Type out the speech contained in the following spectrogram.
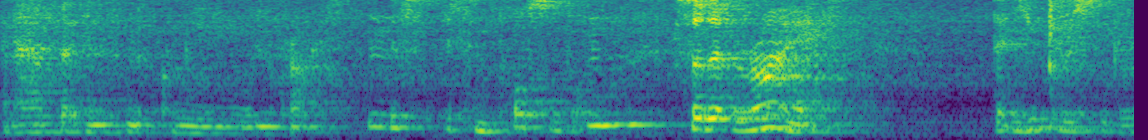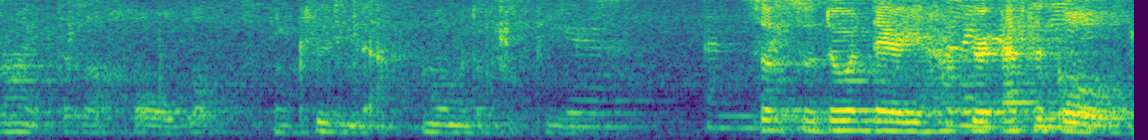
and have that intimate communion with. Christ? Mm. It's, it's impossible. Mhm. So that rite, that Eucharistic rite does a whole lot, including that moment of Yeah. peace. And So, so there there you have your ethical,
